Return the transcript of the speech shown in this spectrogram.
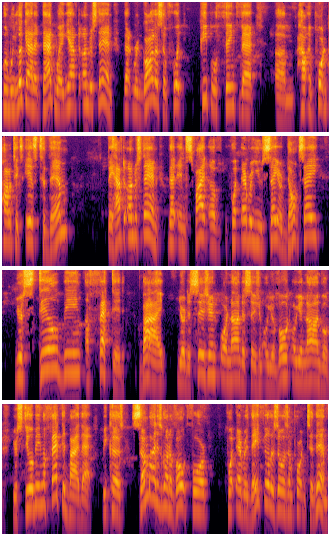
when we look at it that way you have to understand that regardless of what people think that um, how important politics is to them they have to understand that in spite of whatever you say or don't say you're still being affected by your decision or non-decision or your vote or your non-vote. You're still being affected by that because somebody's going to vote for whatever they feel as though is important to them.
